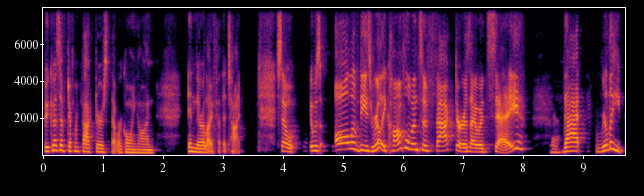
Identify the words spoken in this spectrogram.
because of different factors that were going on in their life at the time. So it was all of these really confluence of factors, I would say, yeah. that really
